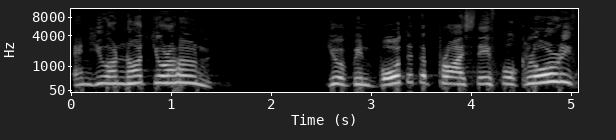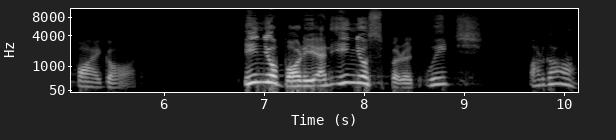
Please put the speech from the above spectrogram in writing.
and you are not your own? You have been bought at a price, therefore glorify God in your body and in your spirit, which are God's.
